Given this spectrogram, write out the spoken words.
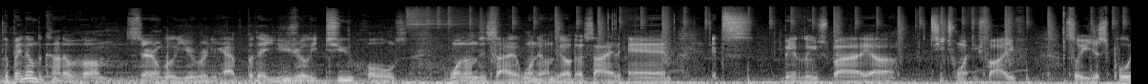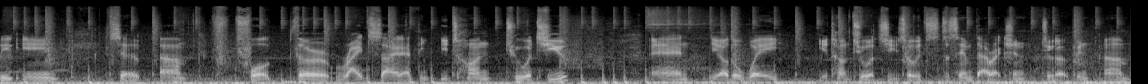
depending on the kind of um, steering wheel you already have, but there are usually two holes, one on this side, one on the other side, and it's being loosed by uh, T25. So you just put it in. So um, for the right side, I think you turn towards you, and the other way you turn towards you so it's the same direction to open um,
